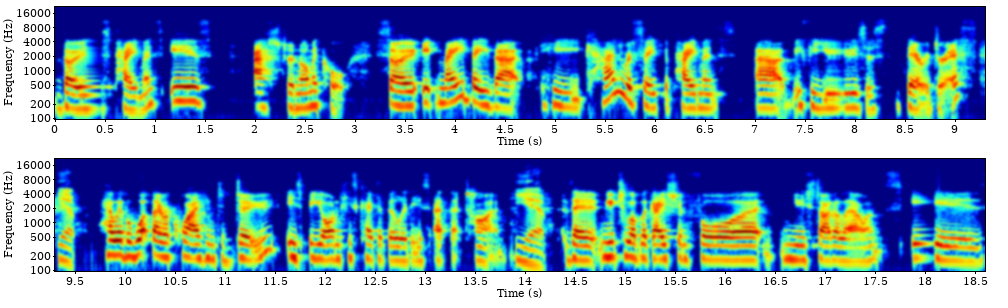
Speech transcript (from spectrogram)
those payments is astronomical so it may be that he can receive the payments uh, if he uses their address Yep. However, what they require him to do is beyond his capabilities at that time. Yep. The mutual obligation for Newstart allowance is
